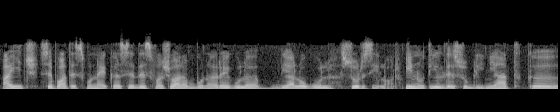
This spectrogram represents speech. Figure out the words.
Aici se poate spune că se desfășoară în bună regulă dialogul surzilor. Inutil de subliniat că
